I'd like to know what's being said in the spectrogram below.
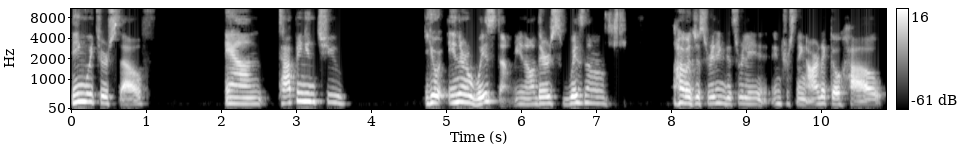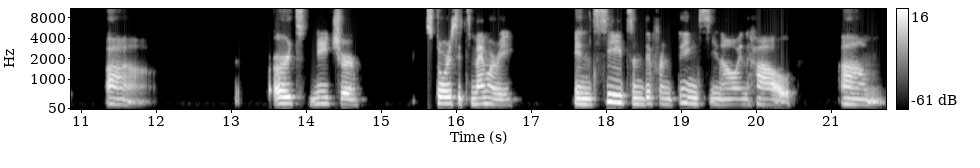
being with yourself and tapping into your inner wisdom. You know, there's wisdom. I was just reading this really interesting article how, uh, earth, nature stores its memory in seeds and different things, you know, and how, um,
